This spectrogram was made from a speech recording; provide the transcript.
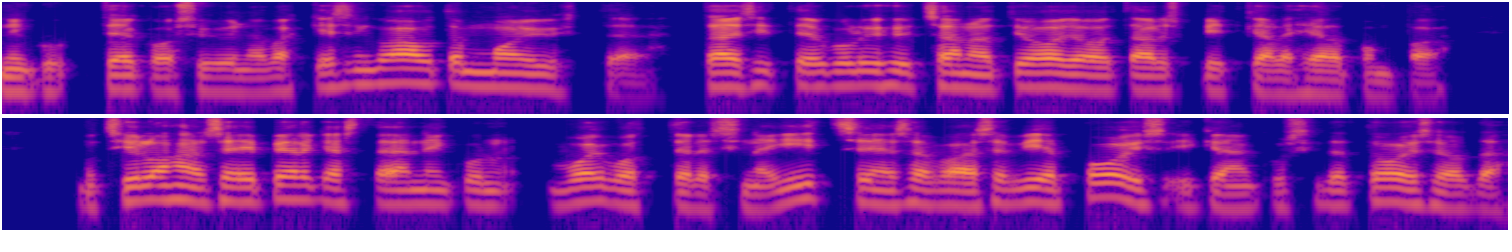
niin kuin tekosyynä, vaikka ei se niin auta mua yhtään. Tai sitten joku lyhyt sanoo, että joo, joo, tämä olisi pitkälle helpompaa. Mutta silloinhan se ei pelkästään niin kuin voivottele sinne itseensä, vaan se vie pois ikään kuin sitä toiselta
